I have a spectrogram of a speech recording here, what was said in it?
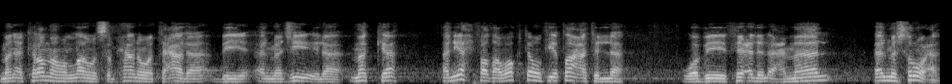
من أكرمه الله سبحانه وتعالى بالمجيء إلى مكة أن يحفظ وقته في طاعة الله وبفعل الأعمال المشروعة.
